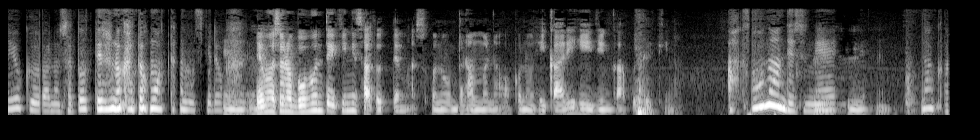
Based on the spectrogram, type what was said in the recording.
よくあの悟ってるのかと思ったんですけど、うん、でもその部分的に悟ってます。このブラハマナは、この光、非人格的な。あ、そうなんですね。うんうんうんなんか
